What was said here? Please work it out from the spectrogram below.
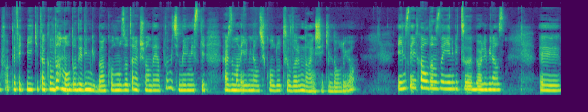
Ufak tefek bir iki takıldı ama o da dediğim gibi ben kolumu uzatarak şu anda yaptığım için benim eski her zaman elimin alışık olduğu tığlarım da aynı şekilde oluyor. Elinize ilk aldığınızda yeni bir tığ böyle biraz e,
